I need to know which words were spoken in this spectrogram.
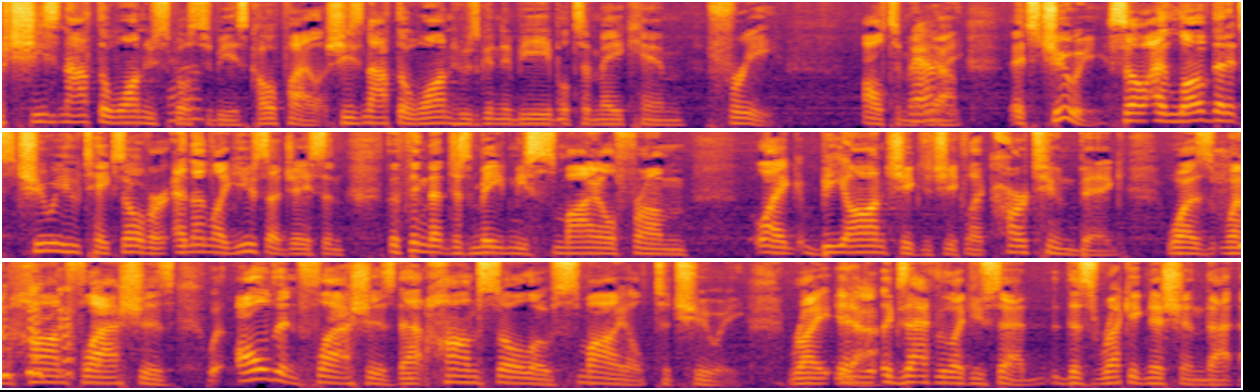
But she's not the one who's supposed to be his co-pilot. She's not the one who's going to be able to make him free. Ultimately, Yeah. it's Chewie. So I love that it's Chewie who takes over. And then, like you said, Jason, the thing that just made me smile from like beyond cheek to cheek, like cartoon big, was when Han flashes, Alden flashes that Han Solo smile to Chewie, right? Yeah. And exactly like you said, this recognition that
